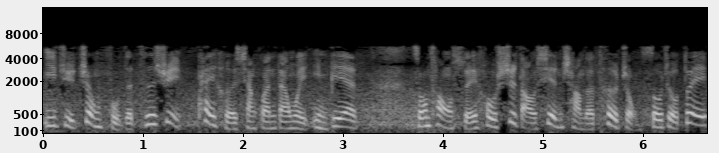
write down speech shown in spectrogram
依据政府的资讯，配合相关单位应变。总统随后视导现场的特种搜救队，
